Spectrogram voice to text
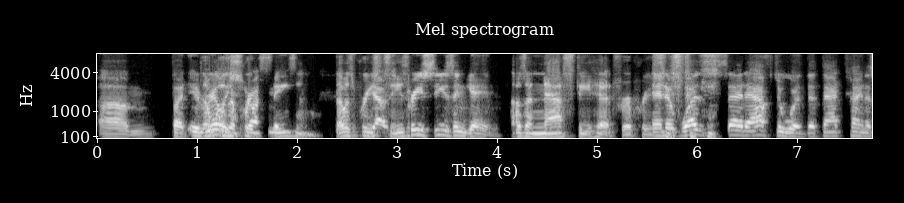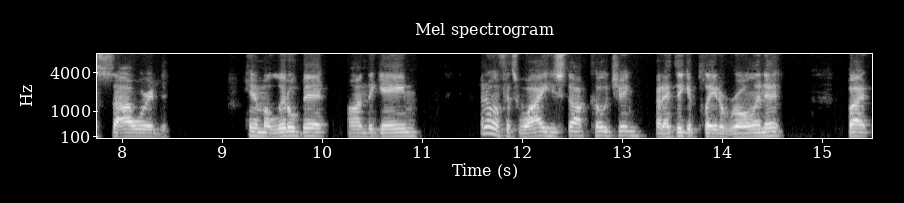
Um, but it that really was struck preseason. Me. That was preseason. Yeah, preseason game. That was a nasty hit for a preseason. And it was said afterward that that kind of soured him a little bit on the game. I don't know if it's why he stopped coaching, but I think it played a role in it. But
